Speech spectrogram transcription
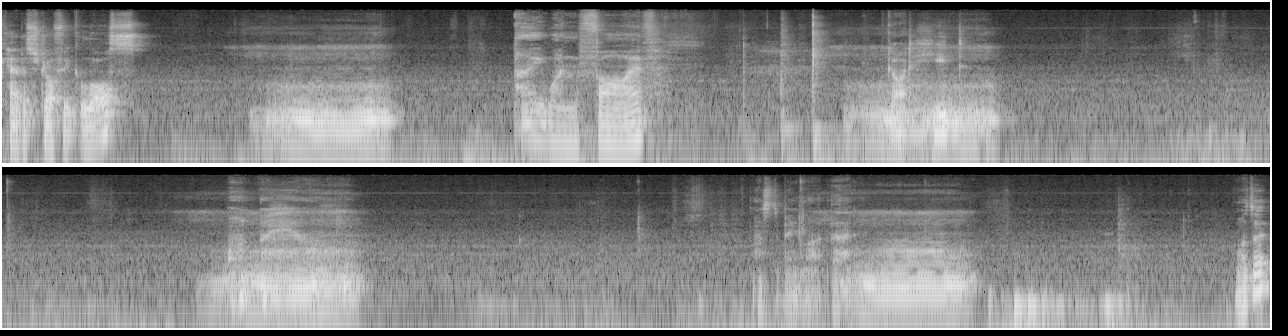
catastrophic loss. A15 got hit. What the hell? Must have been like that. Was it?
